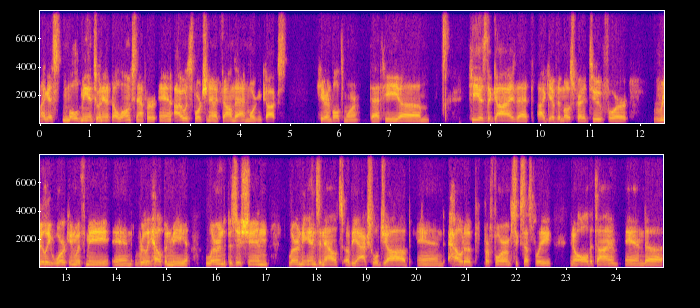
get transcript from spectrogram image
I guess mold me into an NFL long snapper. And I was fortunate I found that in Morgan Cox here in Baltimore that he um, he is the guy that I give the most credit to for really working with me and really helping me learn the position, learn the ins and outs of the actual job and how to perform successfully, you know, all the time. And uh,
